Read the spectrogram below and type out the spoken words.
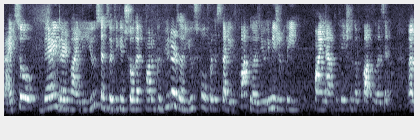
Right? So very, very widely used. And so if you can show that quantum computers are useful for the study of copulas, you immediately find applications of copulas and uh,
